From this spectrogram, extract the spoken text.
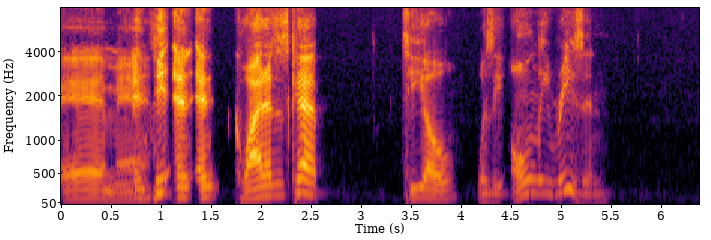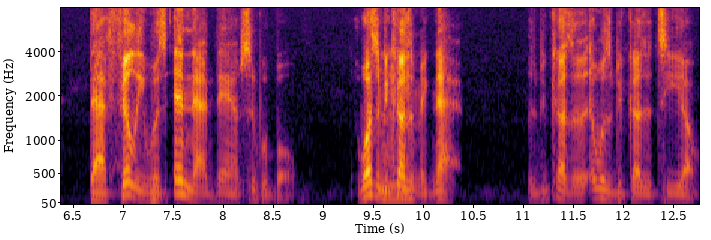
Yeah, man. And, T- and and quiet as it's kept, T.O. was the only reason that Philly was in that damn Super Bowl. It wasn't because Mm-hmm. of McNabb. It was because of it was because of T.O.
